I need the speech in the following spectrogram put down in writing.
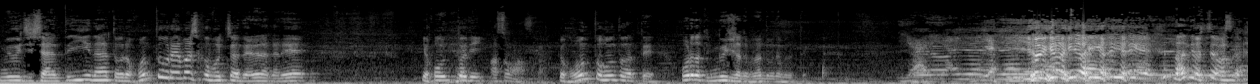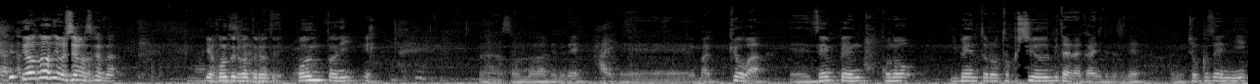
ミュージシャンっていいなって俺本当羨ましく思っちゃうんだよねなんかね。いや本当に。たあそうなんですか。本当本当だって。俺だってミュージシャンでも何でもでもだって。いやいやいやいやいや。いやいやいやいやいや何でもしてますか？いや何でもしてますか？らいや本当に本当に本当に。本当に。まあそんなわけでね、はい。えーまあ、今日は、えー前編このイベントの特集みたいな感じでですねあの直前に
